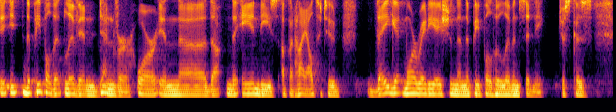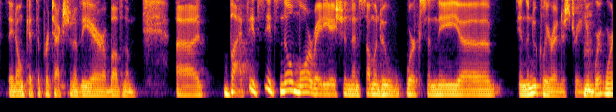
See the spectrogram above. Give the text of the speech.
It, it, the people that live in Denver or in uh, the the Andes up at high altitude, they get more radiation than the people who live in Sydney, just because they don't get the protection of the air above them. Uh, but it's it's no more radiation than someone who works in the uh, in the nuclear industry. Hmm. We're, we're,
